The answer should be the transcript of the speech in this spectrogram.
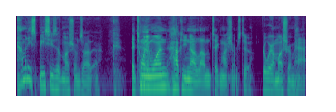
How many species of mushrooms are there? At 21, yeah. how could you not allow them to take mushrooms too? To wear a mushroom hat.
